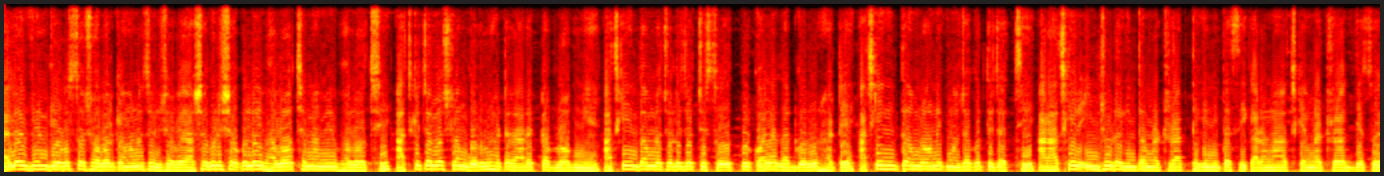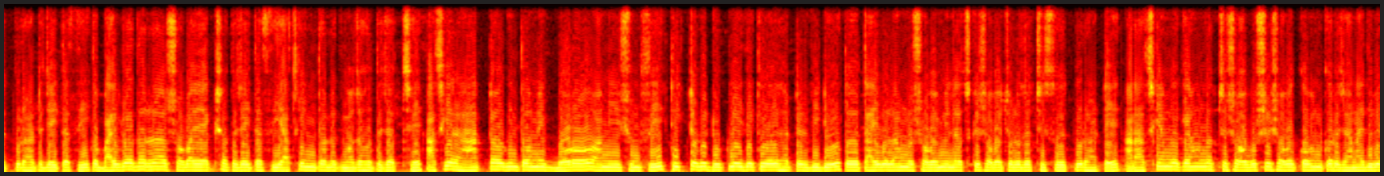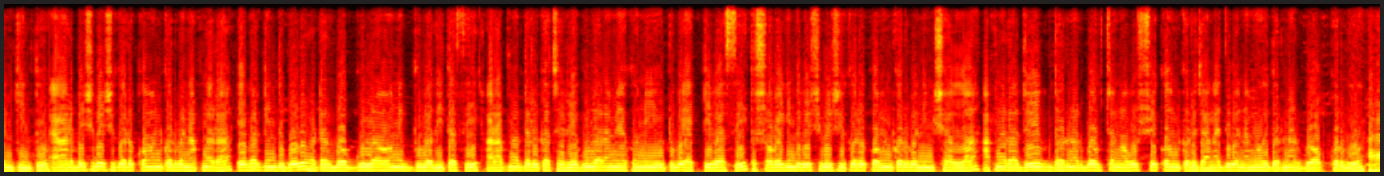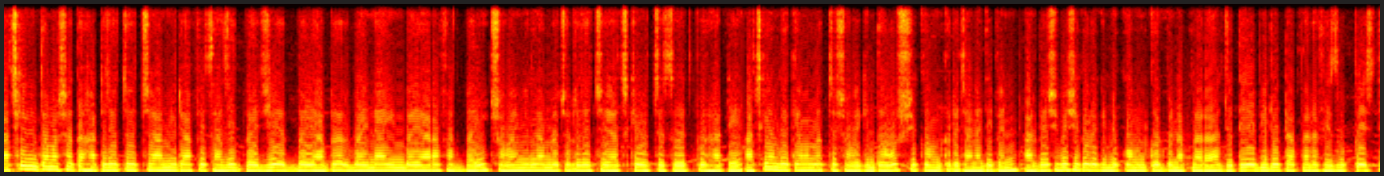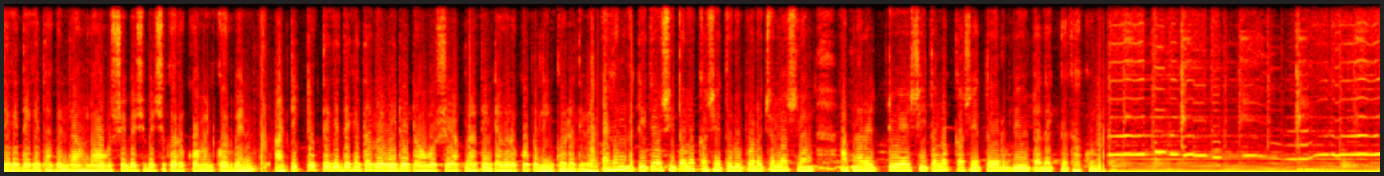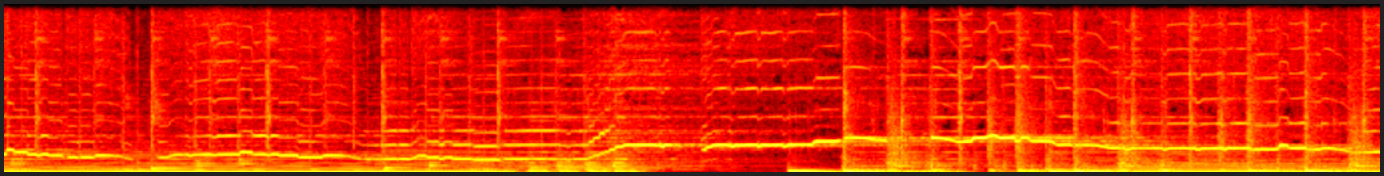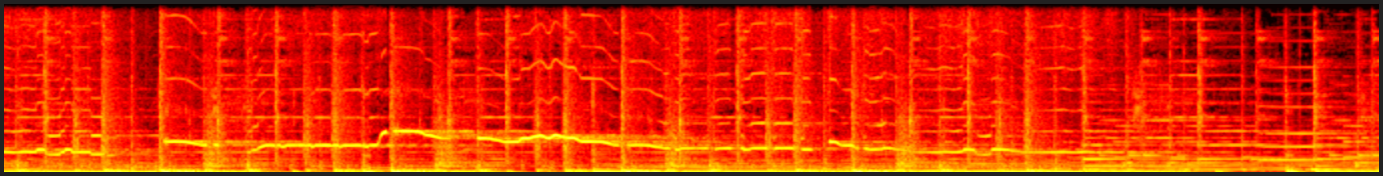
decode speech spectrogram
Hello everyone কি অবস্থা? সবার কেমন আছেন সবাই? আশা করি সকলেই ভালো আছেন, আমিও ভালো আছি। আজকে চলে আসলাম গরুর হাটের আরেকটা ব্লগ নিয়ে। আজকে কিন্তু আমরা চলে যাচ্ছি সৈয়দপুর কয়লাঘাট গরুর হাটে আজকে কিন্তু আমরা অনেক মজা করতে যাচ্ছি। আর আজকের ইন্ট্রোটা কিন্তু আমরা ট্রাক থেকে নিতেছি, কারণ আজকে আমরা ট্রাক দিয়ে সৈয়দপুর হাটে যাইতাছি। তো ভাই ব্রাদাররা সবাই একসাথে যাইতাছি। আজকে কিন্তু অনেক মজা হতে যাচ্ছে। আজকের হাটটাও কিন্তু অনেক বড়, আমি শুনছি। টিকটকে ঢুকলেই দেখি ওই হাটের ভিডিও তো তাই বলে আমরা সবাই মিলে আজকে সবাই চলে যাচ্ছি সৈয়দপুর হাটে। আর আজকে আমরা কেমন লাগছে অবশ্যই সবাই কমেন্ট করে জানাই দিবেন কিন্তু। আর বেশি বেশি করে কমেন্ট করবেন আপনারা। এবার কিন্তু গরু হাটের ব্লগগুলো অনেকগুলো দিতেছি। আর আপনাদের কাছে রেগুলার আমি এখন ইউটিউবে অ্যাক্টিভ আছি। তো সবাই কিন্তু বেশি বেশি করে কমেন্ট করবেন ইনশাআল্লাহ। আপনারা যেই ধরনের ব্লগ চান অবশ্যই কমেন্ট করে জানাই দিবেন, আমি ওই ধরনের ব্লগ করব। আর আজকে কিন্তু আমার সাথে হাটে যেতে হচ্ছে আমি রাফি সাজিদ ভাই, জিয়াদ ভাই, আবরার ভাই নাইম ভাই, আরাফাত ভাই। সবাই মিলে আমরা চলে যাচ্ছি আজকে হচ্ছে সৈয়দপুর হাটে। আজকে আমাদের কেমন লাগছে সবাই কিন্তু অবশ্যই কমেন্ট করে জানাই দিবেন। আর বেশি বেশি করে কিন্তু কমেন্ট করবেন আপনারা। যদি এই ভিডিওটা আপনারা ফেসবুক পেজ থেকে দেখে থাকেন, তাহলে অবশ্যই বেশি বেশি করে কমেন্ট করবেন। আর টিকটক থেকে দেখে থাকলে ভিডিওটা অবশ্যই আপনারা তিনটা করে কপি লিঙ্ক করে দিবেন। এখন তৃতীয় শীতলক্ষা সেতুর উপরে চলে আসলাম, আপনারা একটু শীতলক্ষা সেতুর ভিউটা দেখতে থাকুন।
